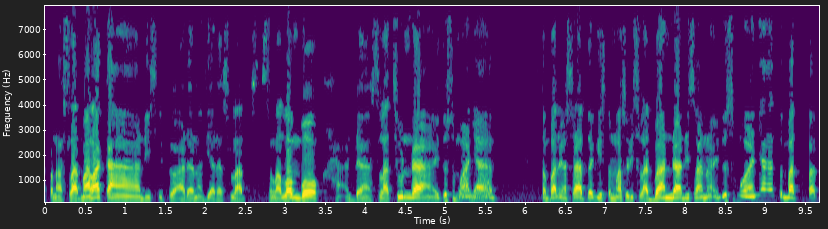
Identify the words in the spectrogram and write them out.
pernah Selat Malaka, di situ ada nanti ada Selat Selat Lombok, ada Selat Sunda, itu semuanya tempat yang strategis termasuk di Selat Banda di sana, itu semuanya tempat-tempat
